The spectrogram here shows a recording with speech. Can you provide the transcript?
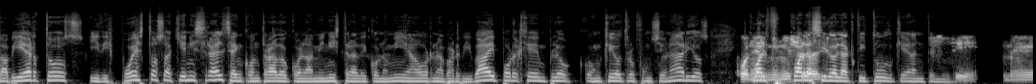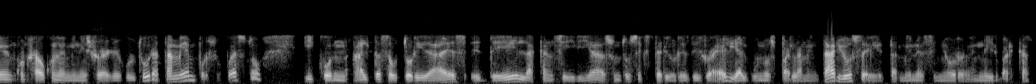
abiertos y dispuestos aquí en Israel? ¿Se ha encontrado con la ministra de Economía, Orna Barbibay, por ejemplo? ¿Con qué otros funcionarios? ¿Cuál, ha sido la actitud que han tenido? Sí, me he encontrado con el ministro de Agricultura también, por supuesto, y con altas autoridades de la Cancillería de Asuntos Exteriores de Israel y algunos parlamentarios, eh, también el señor Nir Barkat,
